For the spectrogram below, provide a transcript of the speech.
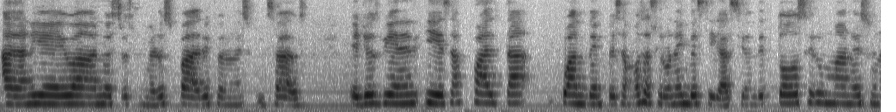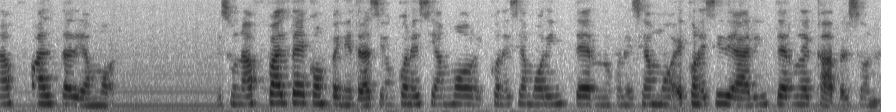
Adán y Eva, nuestros primeros padres, fueron expulsados. Ellos vienen y esa falta cuando empezamos a hacer una investigación de todo ser humano es una falta de amor. Es una falta de compenetración con ese amor, con ese amor interno, con ese amor, eh, con ese ideal interno de cada persona.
